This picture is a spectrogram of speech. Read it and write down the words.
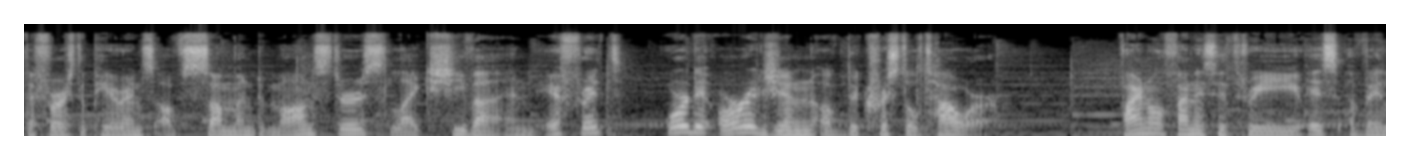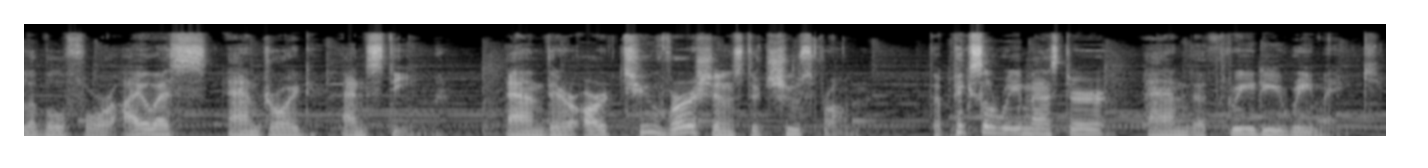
the first appearance of summoned monsters like Shiva and Ifrit, or the origin of the Crystal Tower. Final Fantasy III is available for iOS, Android, and Steam, and there are two versions to choose from, the Pixel Remaster and the 3D Remake.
